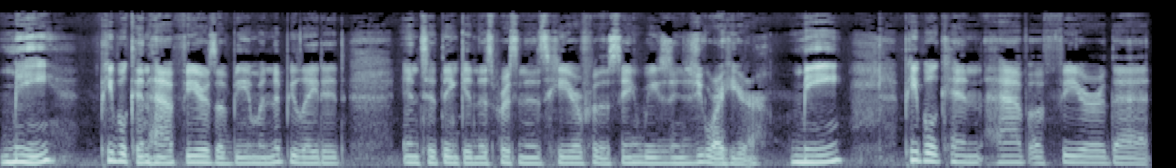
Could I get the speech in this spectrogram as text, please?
Me, people can have fears of being manipulated into thinking this person is here for the same reasons you are here. Me, people can have a fear that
